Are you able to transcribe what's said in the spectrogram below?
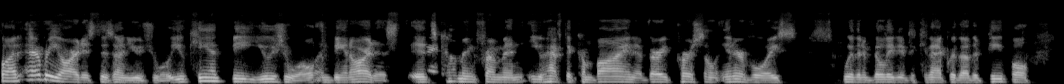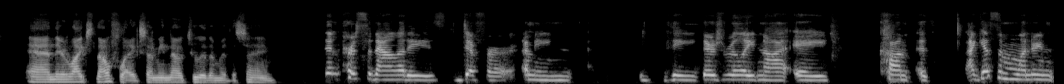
but every artist is unusual. You can't be usual and be an artist. It's coming from an you have to combine a very personal inner voice with an ability to connect with other people. And they're like snowflakes. I mean, no two of them are the same. Then personalities differ. I mean, the there's really not a com. I guess I'm wondering.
